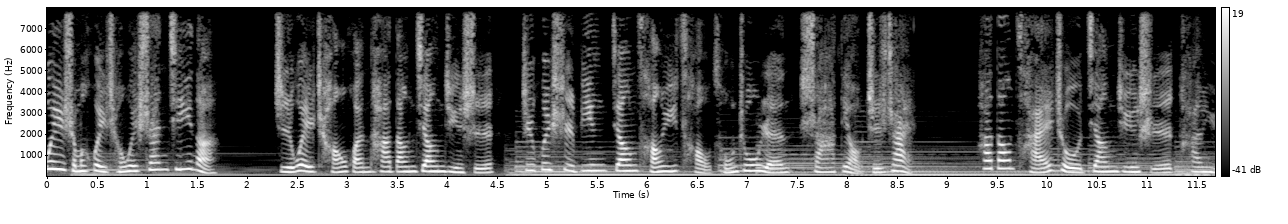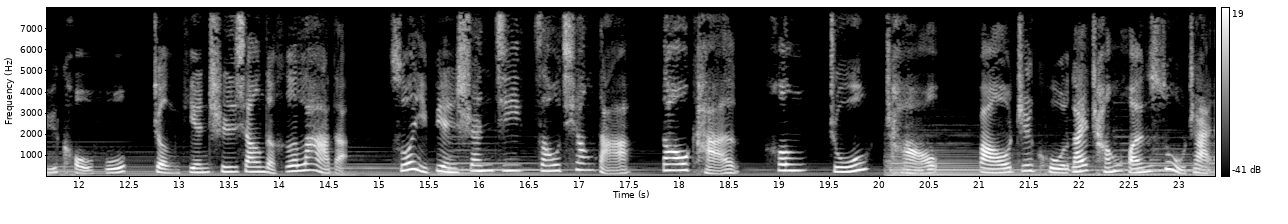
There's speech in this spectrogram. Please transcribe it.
为什么会成为山鸡呢？只为偿还他当将军时指挥士兵将藏于草丛中人杀掉之债。他当财主将军时贪于口福，整天吃香的喝辣的，所以变山鸡遭枪打、刀砍、烹、煮、炒，饱之苦来偿还宿债。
